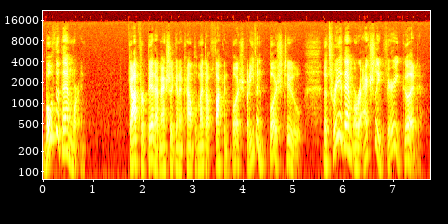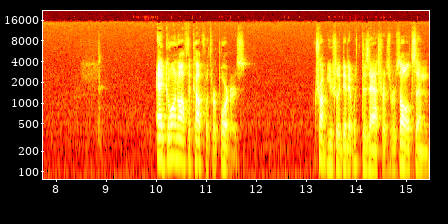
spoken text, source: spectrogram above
Both of them were, God forbid, I'm actually going to compliment a fucking Bush, but even Bush, too. The three of them were actually very good at going off the cuff with reporters. Trump usually did it with disastrous results and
